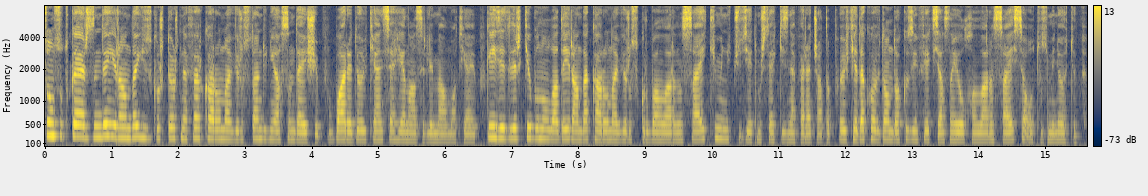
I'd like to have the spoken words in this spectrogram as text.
Son sutqa ərzində İranda 144 nəfər koronavirusdan dünyasını dəyişib. Bu barədə ölkənin Səhiyyə Nazirliyi məlumat yayıb. Qeyd edilir ki, bununla da İranda koronavirus qurbanlarının sayı 2378 nəfərə çatıb. Ölkədə COVID-19 infeksiyasına yoluxanların sayı isə 30 mini ötüb.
